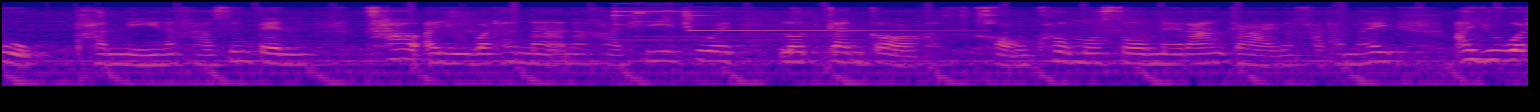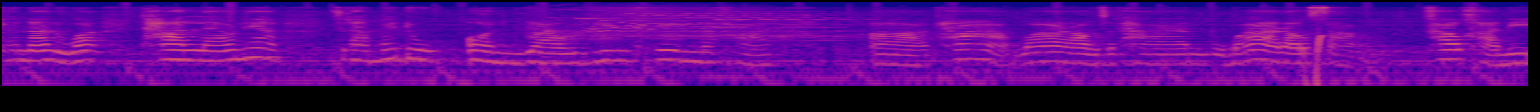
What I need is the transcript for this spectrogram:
ปลูกพันธุ์นี้นะคะ ซึ่งเป็นข้าวอายุวัฒนะนะคะ ที่ช่วยลดการก่อของโครโมโซมในร่างกายนะคะทำให้อายุวัฒนะหรือว่าทานแล้วเนี่ยจะทำให้ดูอ่อนเยาว์ยิ่งขึ้นนะคะ ถ้าหากว่าเราจะทานหรือว่าเราสั่งข้าวขาหนี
